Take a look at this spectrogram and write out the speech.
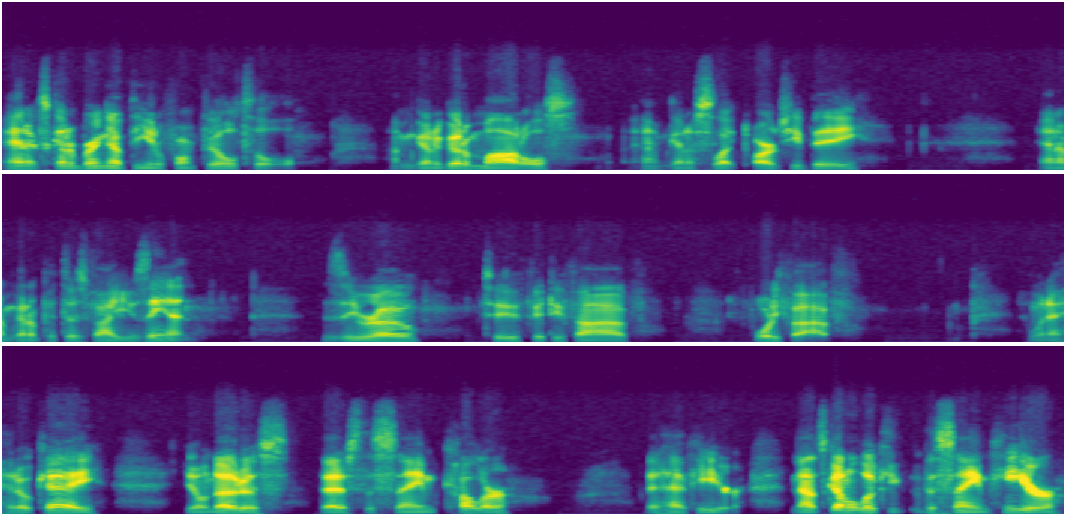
and it's going to bring up the uniform fill tool. I'm going to go to models, I'm going to select RGB, and I'm going to put those values in. 0, 2, 55, 45. And when I hit OK, you'll notice that it's the same color that have here. Now it's going to look the same here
